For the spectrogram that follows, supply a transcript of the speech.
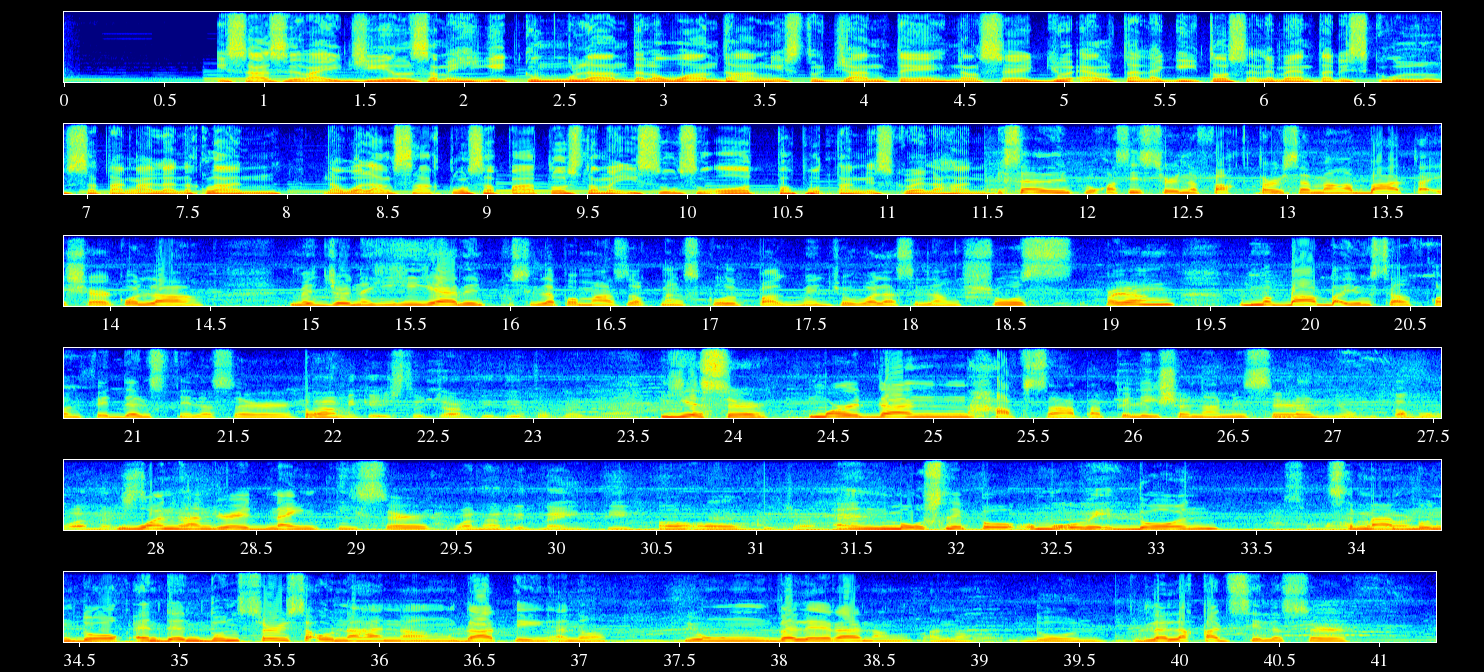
Isa si Rigel sa mahigit kumulang dalawang daang estudyante ng Sergio L. Talagitos Elementary School sa Tangalan, Aklan na walang saktong sapatos na may isusuot papuntang eskwelahan. Isa rin po kasi sir na factor sa mga bata, i-share ko lang, medyo nahihiya rin po sila pumasok ng school pag medyo wala silang shoes. Parang mababa yung self-confidence nila sir. Marami kayo estudyante dito ganyan. Yes sir, more than half sa population namin sir. Ilan yung kabuuan na estudyante? 190 sir. 190 Oo. estudyante. And mostly po umuwi doon sa mga malayo. bundok. And then doon sir sa unahan ng dating ano, yung galera ng ano doon. Naglalakad sila sir.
